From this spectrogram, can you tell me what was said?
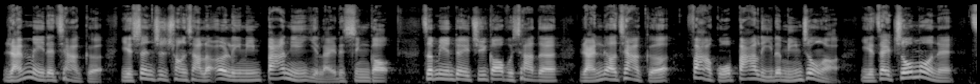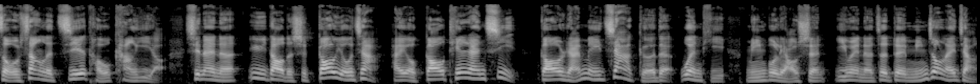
燃煤的价格也甚至创下了二零零八年以来的新高。这面对居高不下的燃料价格，法国巴黎的民众啊，也在周末呢走上了街头抗议啊。现在呢遇到的是高油价，还有高天然气、高燃煤价格的问题，民不聊生。因为呢，这对民众来讲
